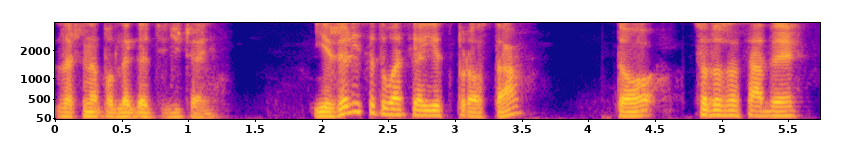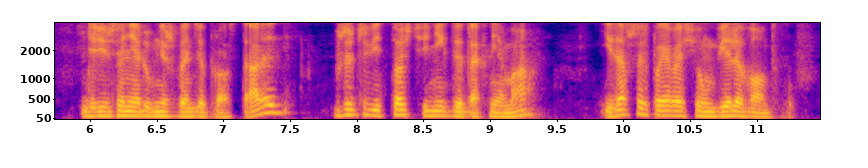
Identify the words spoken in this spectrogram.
zaczyna podlegać dziedziczeniu. Jeżeli sytuacja jest prosta, to co do zasady dziedziczenie również będzie proste, ale w rzeczywistości nigdy tak nie ma i zawsze pojawia się wiele wątków.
